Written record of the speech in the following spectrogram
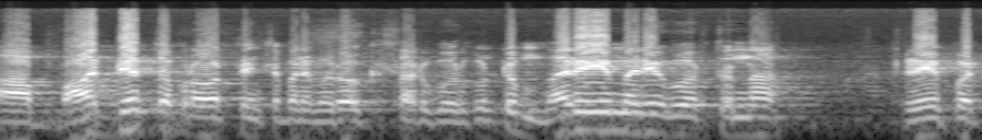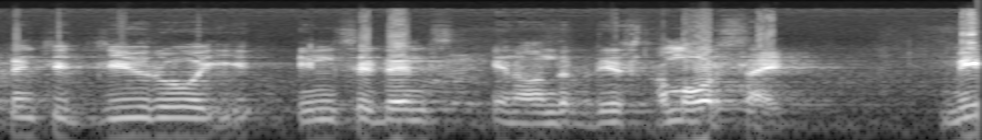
ఆ బాధ్యత ప్రవర్తించమని మరొకసారి కోరుకుంటూ మరీ మరీ కోరుతున్నా రేపటి నుంచి zero incidents in Andhra Pradesh from our side. మీ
